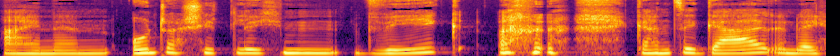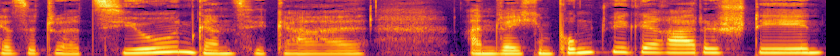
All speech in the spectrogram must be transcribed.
einen unterschiedlichen Weg, ganz egal in welcher Situation, ganz egal an welchem Punkt wir gerade stehen,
